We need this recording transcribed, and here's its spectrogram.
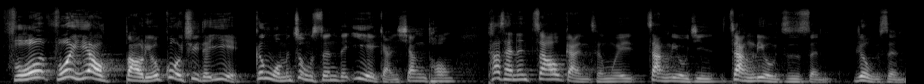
佛佛也要保留过去的业，跟我们众生的业感相通，他才能招感成为藏六金藏六之身肉身，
